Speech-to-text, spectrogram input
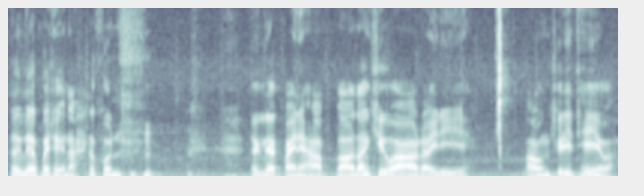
เลือกเลือกไปเถอะนะทุกคน เลือกเลือกไปนะครับ เราตั้งชื่อว่าอะไรดี เราตั้งชื่อที่เทพอะ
